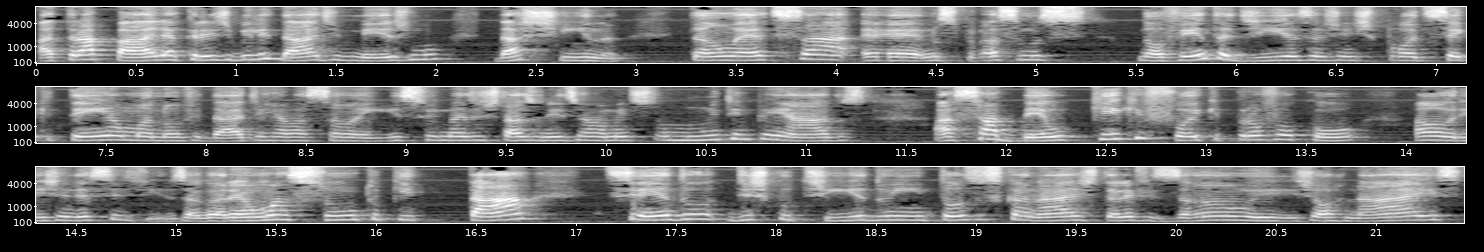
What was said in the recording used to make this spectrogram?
atrapalha a credibilidade mesmo da China. Então, essa, é, nos próximos 90 dias a gente pode ser que tenha uma novidade em relação a isso, mas os Estados Unidos realmente estão muito empenhados a saber o que, que foi que provocou a origem desse vírus. Agora, é um assunto que está sendo discutido em todos os canais de televisão e jornais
